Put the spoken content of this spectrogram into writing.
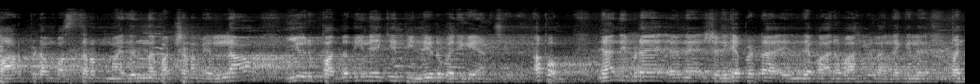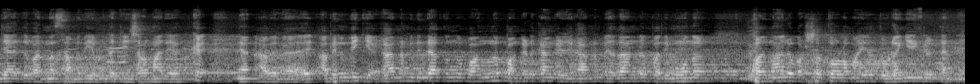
പാർപ്പിടം വസ്ത്രം മരുന്ന് ഭക്ഷണം എല്ലാം ഈ ഒരു പദ്ധതിയിലേക്ക് പിന്നീട് വരികയാണ് ചെയ്തത് അപ്പം ഞാൻ ഇവിടെ എന്നെ ക്ഷണിക്കപ്പെട്ട ഇതിന്റെ ഭാരവാഹികൾ അല്ലെങ്കിൽ പഞ്ചായത്ത് ഭരണസമിതി ഇവിടുത്തെ ടീച്ചർമാരെയൊക്കെ ഞാൻ അവരെ അഭിനന്ദിക്കുക. കാരണം ഇതിന്റെ അകത്തൊന്ന് വന്ന് പങ്കെടുക്കാൻ കഴിഞ്ഞു കാരണം ഏതാണ്ട് പതിമൂന്ന് പതിനാല് വർഷത്തോളമായി തുടങ്ങിയെങ്കിൽ തന്നെ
